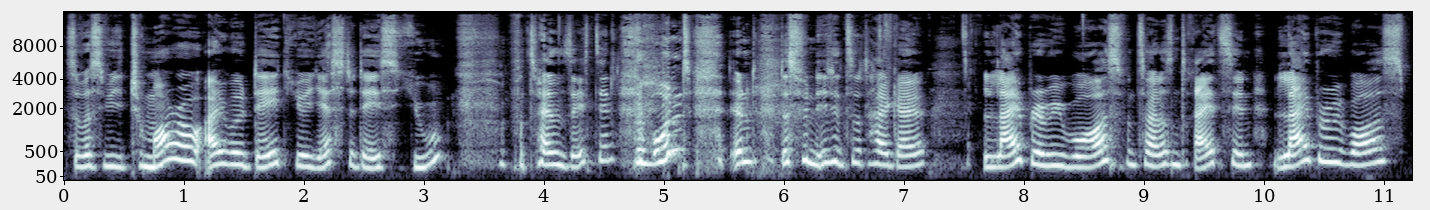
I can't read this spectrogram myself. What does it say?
Sowas wie Tomorrow I Will Date Your Yesterday's You von 2016. Und, und das finde ich jetzt total geil, Library Wars von 2013, Library Wars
